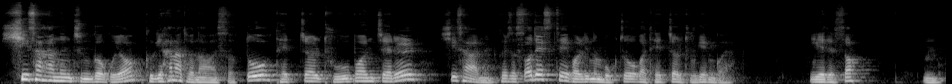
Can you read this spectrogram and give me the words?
시사하는 증거고요. 그게 하나 더 나왔어. 또 대절 두 번째를 시사하는. 그래서 서제스트에 걸리는 목적어가 대절 두 개인 거야. 이해됐어? 음.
